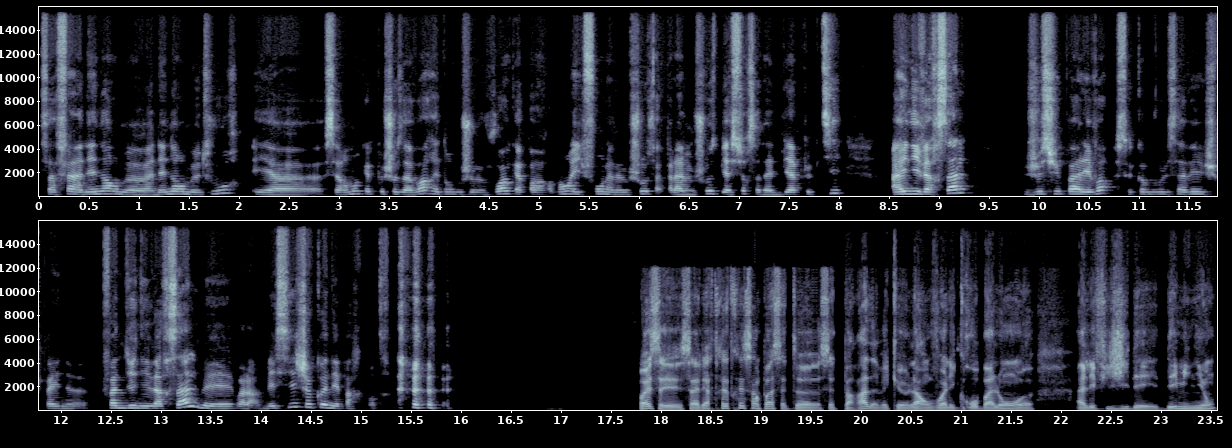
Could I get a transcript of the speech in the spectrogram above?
ça fait un énorme, un énorme tour et euh, c'est vraiment quelque chose à voir. Et donc, je vois qu'apparemment, ils font la même chose, pas la même chose, bien sûr, ça doit être bien plus petit. À Universal, je suis pas allée voir parce que, comme vous le savez, je suis pas une fan d'Universal, mais voilà. Mais si, je connais par contre. ouais, ça a l'air très très sympa cette, euh, cette parade avec euh, là, on voit les gros ballons à l'effigie des, des mignons.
